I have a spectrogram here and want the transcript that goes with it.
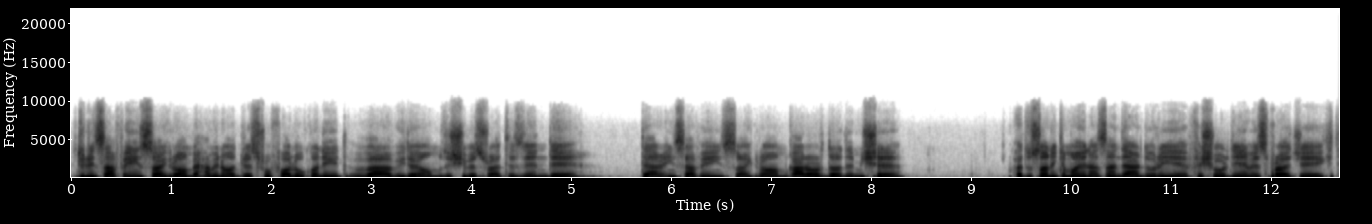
می‌تونید صفحه اینستاگرام به همین آدرس رو فالو کنید و ویدیو آموزشی به صورت زنده در این صفحه اینستاگرام قرار داده میشه. و دوستانی که مایل هستن در دوره فشرده‌ی MS Project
